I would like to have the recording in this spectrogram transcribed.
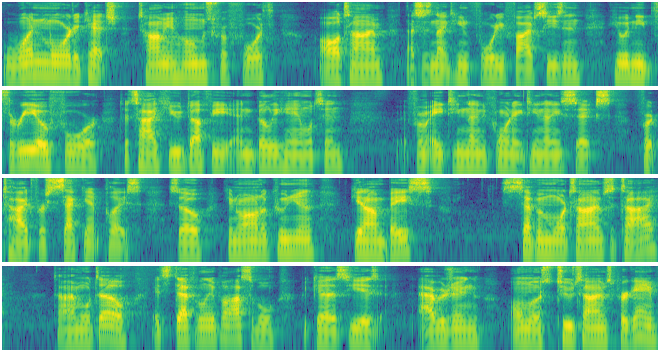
one more to catch Tommy Holmes for fourth all time. That's his 1945 season. He would need 304 to tie Hugh Duffy and Billy Hamilton from 1894 and 1896 for tied for second place. So can Ronald Acuna get on base seven more times to tie? Time will tell. It's definitely possible because he is averaging almost two times per game.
